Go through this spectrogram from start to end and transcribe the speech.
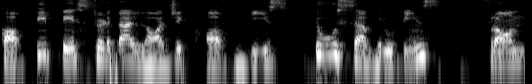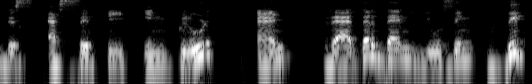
copy pasted the logic of these two subroutines from this SAP include and rather than using with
